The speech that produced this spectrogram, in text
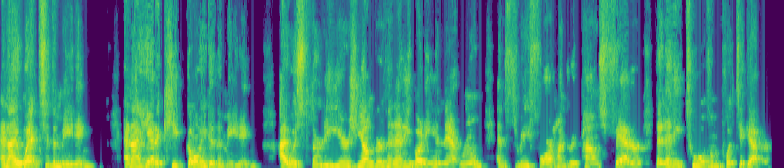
And I went to the meeting and I had to keep going to the meeting. I was 30 years younger than anybody in that room and three, 400 pounds fatter than any two of them put together.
